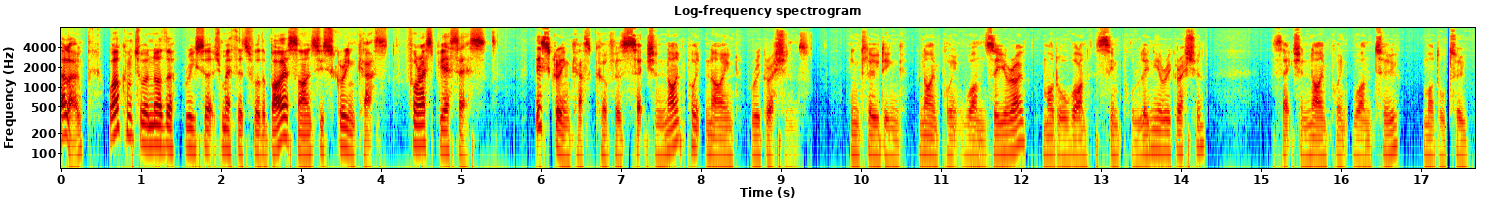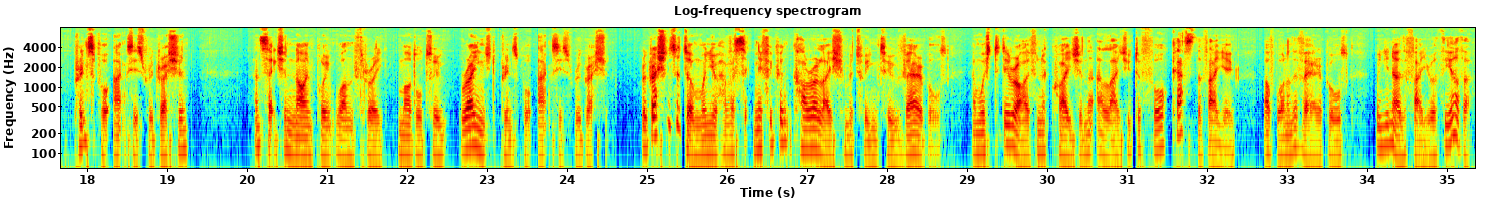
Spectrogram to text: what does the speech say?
Hello, welcome to another Research Methods for the Biosciences screencast for SPSS. This screencast covers section 9.9 regressions, including 9.10 Model 1 Simple Linear Regression, section 9.12 Model 2 Principal Axis Regression, and section 9.13 Model 2 Ranged Principal Axis Regression. Regressions are done when you have a significant correlation between two variables and wish to derive an equation that allows you to forecast the value of one of the variables when you know the value of the other.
